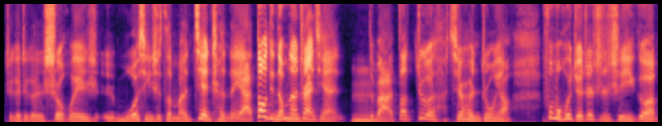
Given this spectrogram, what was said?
这个这个社会模型是怎么建成的呀？到底能不能赚钱，对吧？到这个其实很重要。父母会觉得这只是一个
